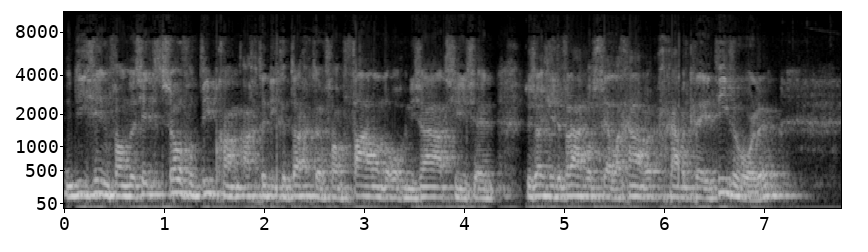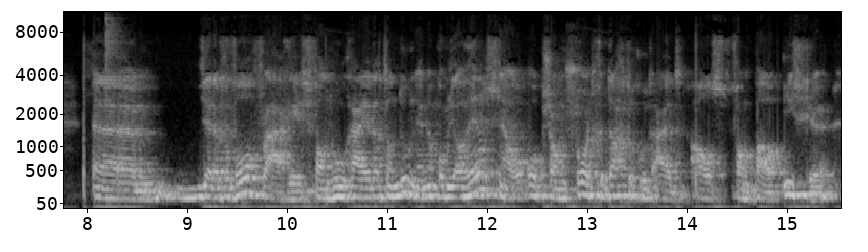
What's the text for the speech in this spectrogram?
In die zin van, er zit zoveel diepgang achter die gedachte van falende organisaties. En, dus als je de vraag wil stellen, gaan we, gaan we creatiever worden? Ehm, ja, de vervolgvraag is van hoe ga je dat dan doen? En dan kom je al heel snel op zo'n soort gedachtegoed uit als van Paul Iske.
